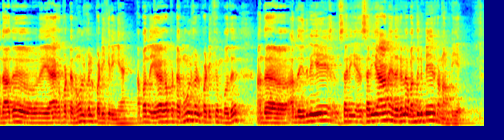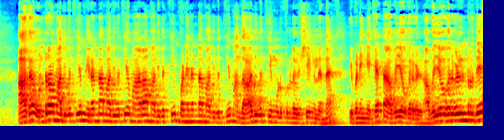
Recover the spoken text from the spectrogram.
அதாவது ஏகப்பட்ட நூல்கள் படிக்கிறீங்க. அப்போ அந்த ஏகப்பட்ட நூல்கள் படிக்கும்போது அந்த அந்த இதுலேயே சரி சரியான இதுகளில் வந்துக்கிட்டே இருக்கணும் அப்படியே. ஆக ஒன்றாம் ஆதிபத்தியம் இரண்டாம் ஆதிபத்தியம் ஆறாம் ஆதிபத்தியம் பன்னிரெண்டாம் ஆதிபத்தியம் அந்த ஆதிபத்தியங்களுக்குள்ள விஷயங்கள் என்ன? இப்போ நீங்கள் கேட்ட அவயோகர்கள். அவயோகர்கள்ன்றதே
